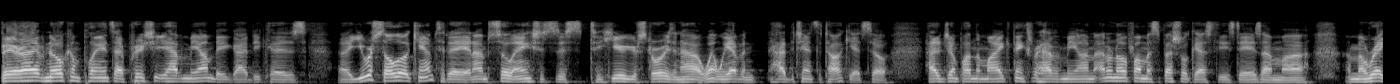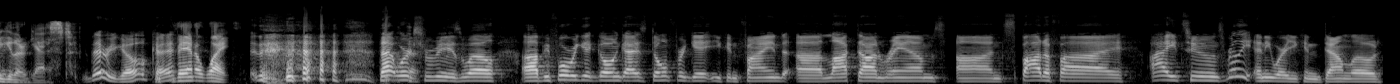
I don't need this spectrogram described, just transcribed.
Bear, I have no complaints. I appreciate you having me on, big guy, because uh, you were solo at camp today, and I'm so anxious to, to hear your stories and how it went. We haven't had the chance to talk yet, so had to jump on the mic. Thanks for having me on. I don't know if I'm a special guest these days. I'm a, I'm a regular guest. There we go. Okay. Vanna White. that works for me as well. Uh, before we get going, guys, don't forget you can find uh, Locked On Rams on Spotify, iTunes, really anywhere you can download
